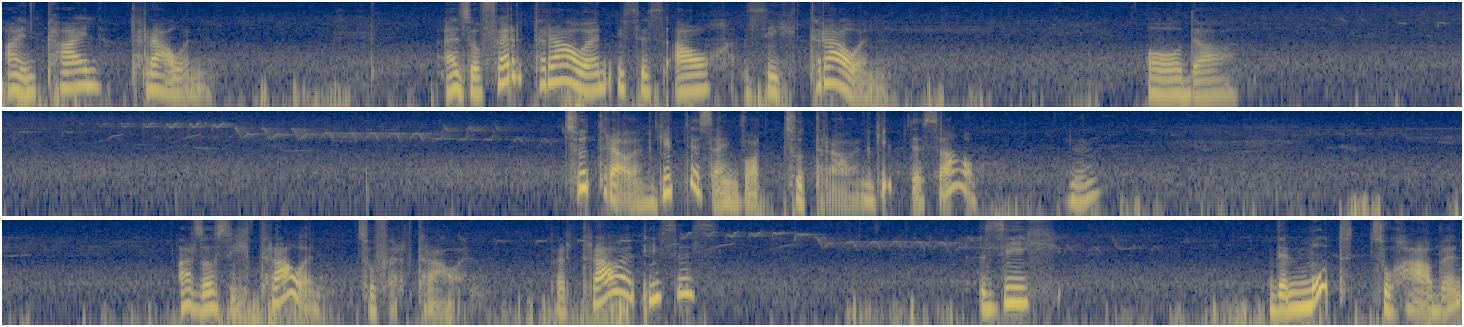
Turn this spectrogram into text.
ein Teil Trauen. Also Vertrauen ist es auch sich trauen oder Zutrauen, gibt es ein Wort Zutrauen? Gibt es auch. Ne? Also sich trauen zu vertrauen. Vertrauen ist es, sich den Mut zu haben,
